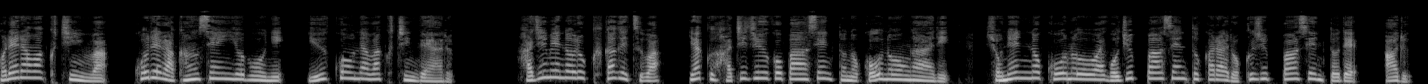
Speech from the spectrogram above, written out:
これらワクチンは、コレラ感染予防に有効なワクチンである。はじめの6ヶ月は、約85%の効能があり、初年の効能は50%から60%である。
